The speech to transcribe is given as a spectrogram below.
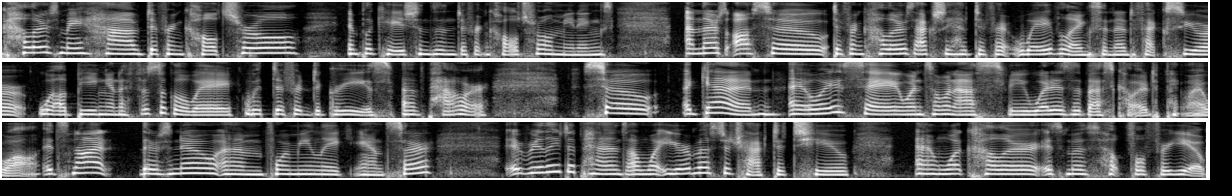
colors may have different cultural implications and different cultural meanings. And there's also different colors actually have different wavelengths and it affects your well being in a physical way with different degrees of power. So, again, I always say when someone asks me, what is the best color to paint my wall? It's not, there's no um, formulaic answer. It really depends on what you're most attracted to and what color is most helpful for you.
